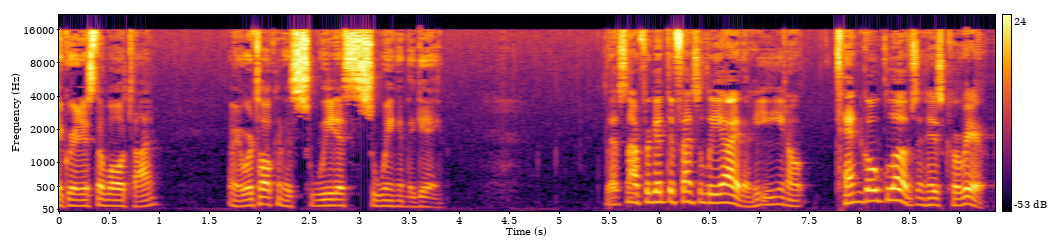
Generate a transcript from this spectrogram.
the greatest of all time. I mean, we're talking the sweetest swing in the game. Let's not forget defensively either. He, you know, 10 gold gloves in his career.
